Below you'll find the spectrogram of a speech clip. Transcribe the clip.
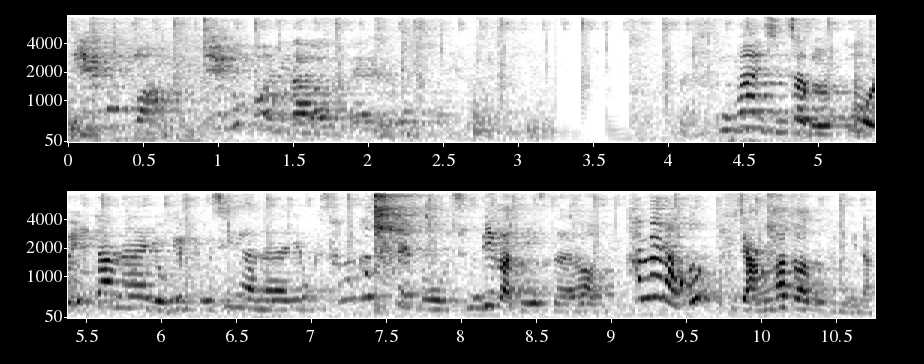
일곱 번, 일곱 번이나 가도 돼요. 공간이 진짜 넓고 일단은 여기 보시면은 이렇게 삼각대도 준비가 돼 있어요. 카메라도 굳이 안 가져와도 됩니다.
